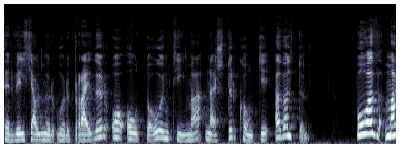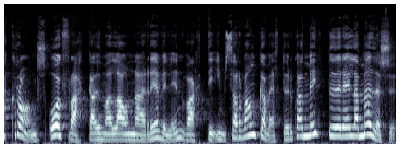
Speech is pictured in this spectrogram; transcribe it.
þeir Vilhjálmur voru bræður og ódó um tíma næstur kongi að völdum. Bóð Macrons og frakka um að lána revilinn vakti ímsar vangaveltur hvað meintu þeir eiginlega með þessu.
